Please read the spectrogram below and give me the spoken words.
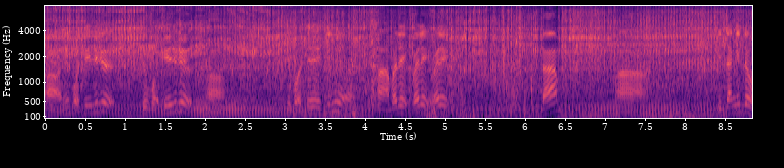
Ha, ni pakcik juga. Tu pakcik juga. Ha. Ni pakcik sini lah. Ha, balik, balik, balik. Tam. Ha. Bintang itu.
